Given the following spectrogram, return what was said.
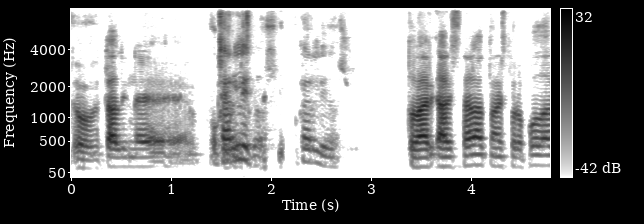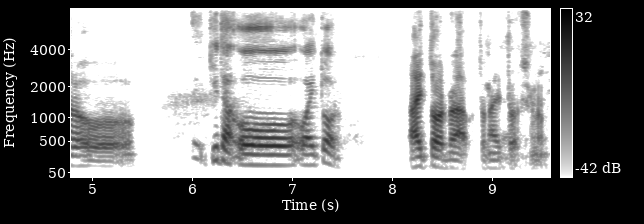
Το, Βιτάλ είναι. Ο Καρλίδο. Ο Καρλίδος. Τον αριστερά, τον αριστεροπόδαρο. Κοίτα, ο, ο Αϊτόρ. Αϊτόρ, μπράβο, τον Αϊτόρ, συγγνώμη.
